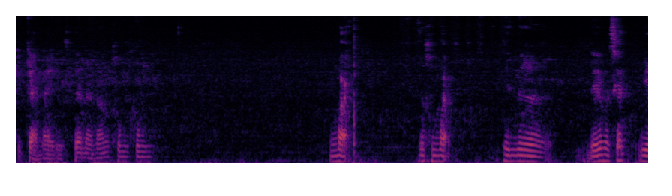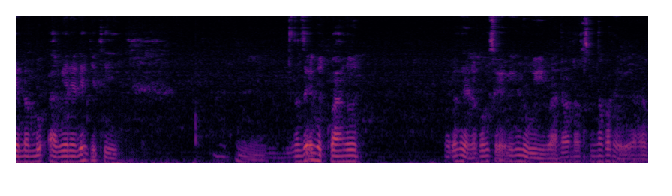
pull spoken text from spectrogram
cái cản này thì ra là nó không không không mạnh. Nó không mạnh. Nên uh, nếu mà xét vn à, viên edit thì um, nó dễ vượt qua hơn. Và có thể nó có sẽ cái lùi và nó nó nó có thể uh,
